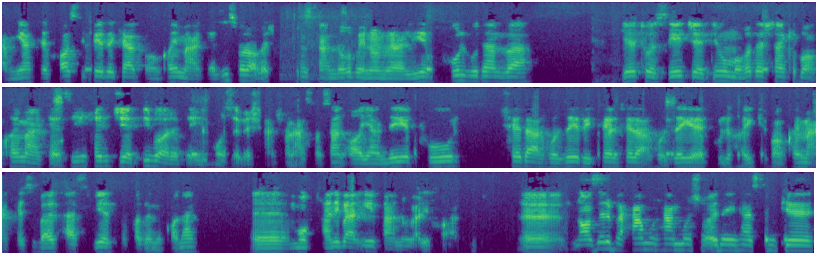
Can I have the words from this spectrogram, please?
اهمیت خاصی پیدا کرد. بانک های مرکزی سراغش صندوق بینالمللی پول بودن و یه توصیه جدی اون موقع داشتن که بانک های مرکزی خیلی جدی وارد این حوزه بشن. چون اساسا آینده پول چه در حوزه ریتل چه در حوزه پولی هایی که بانک های مرکزی برای تصویه استفاده می‌کنن مبتنی بر این فناوری خواهد بود. ناظر به همون هم ما شاهد این هستیم که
